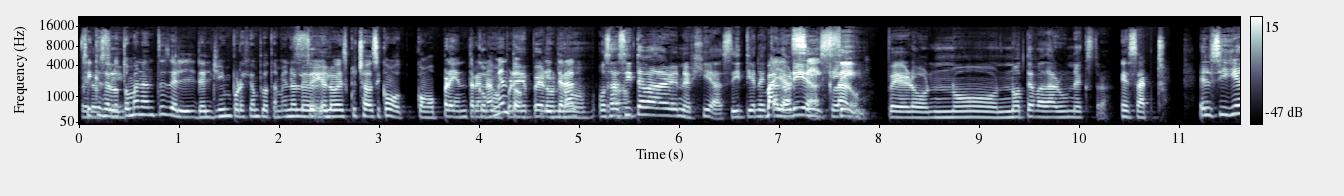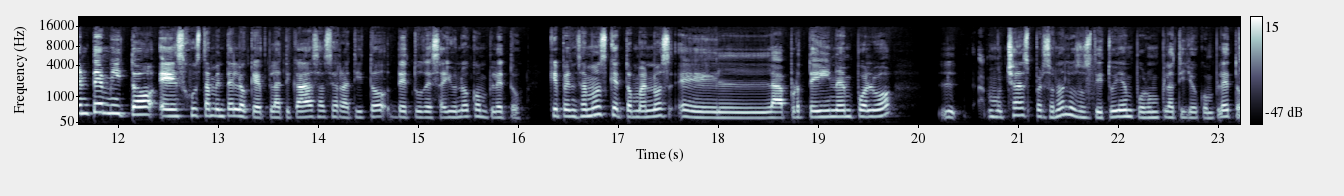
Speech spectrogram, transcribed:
Sí, que se lo toman antes del, del gym, por ejemplo, también lo, Sí. lo he escuchado así como, como preentrenamiento. pre, pero literal. no. O sea, sí te va a dar energía, sí tiene Vaya, calorías, sí, claro. sí, pero no, no te va a dar un extra. Exacto. El siguiente mito es justamente lo que platicabas hace ratito de tu desayuno completo, que pensamos que tomarnos el- la proteína en polvo, muchas personas lo sustituyen por un platillo completo.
